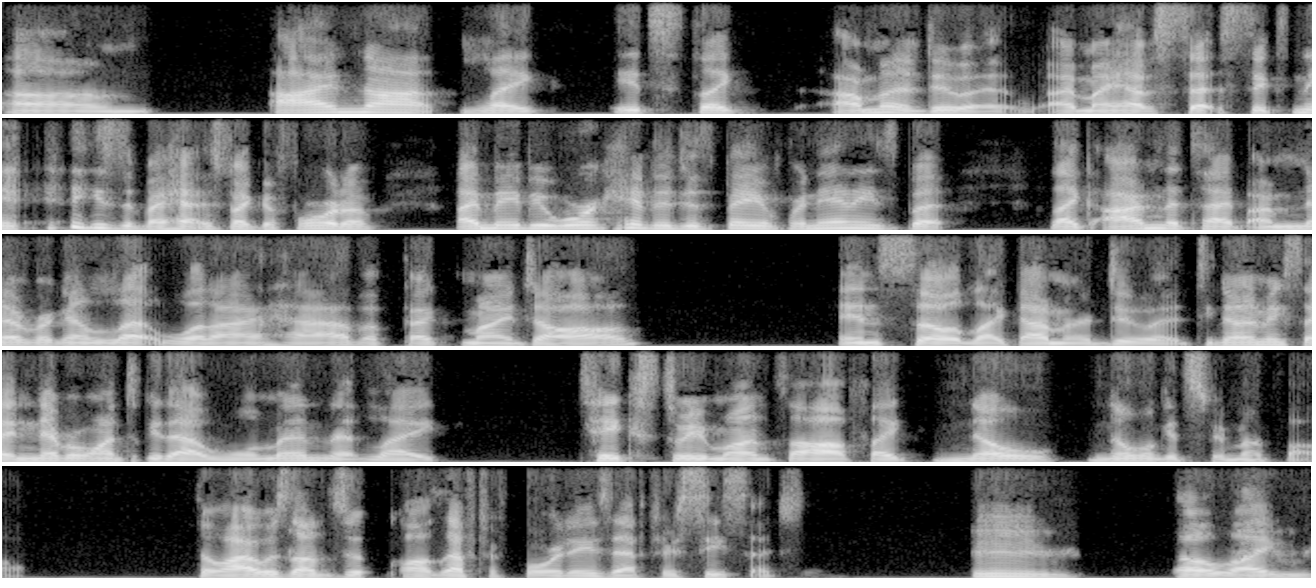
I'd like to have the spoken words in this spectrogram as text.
Um, I'm not like it's like I'm gonna do it. I might have set six nannies if I have, if I can afford them. I may be working to just paying for nannies, but like I'm the type I'm never gonna let what I have affect my job. And so like I'm gonna do it. Do you know what I mean? Because I never want to be that woman that like takes three months off. Like no, no one gets three months off. So I was on Zoom calls after four days after C section. Mm. So like mm.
